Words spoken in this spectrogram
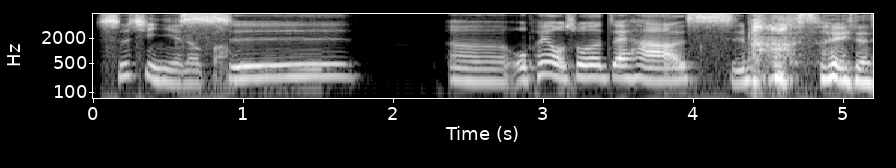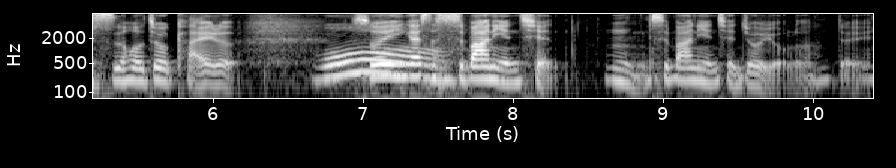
十几年了吧？十。嗯，我朋友说，在他十八 岁的时候就开了，哦，所以应该是十八年前，嗯，十八年前就有了。对，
